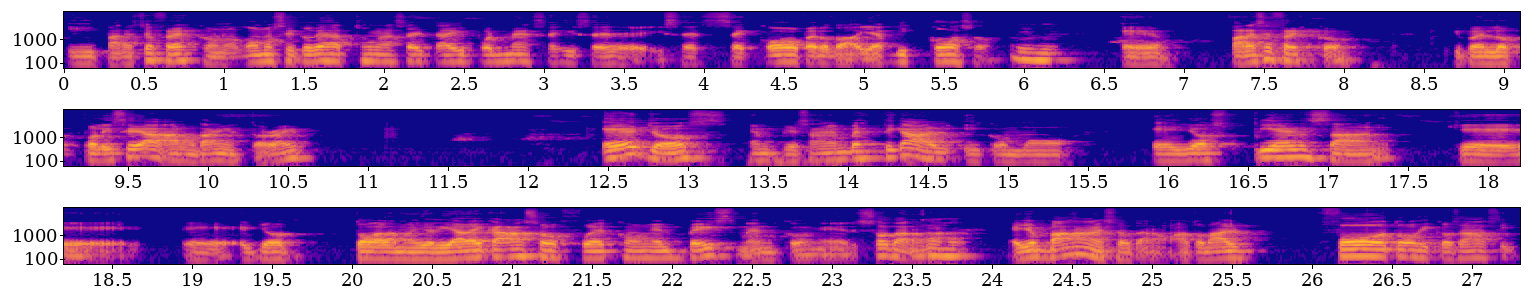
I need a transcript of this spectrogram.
y parece fresco, ¿no? Como si tú dejaste un aceite ahí por meses y se, y se secó, pero todavía es viscoso. Ujú. Eh, parece fresco. Y pues los policías anotan esto, ¿right? Ellos empiezan a investigar y como ellos piensan que eh, ellos, toda la mayoría de casos fue con el basement, con el sótano, Ajá. ellos bajan al sótano a tomar fotos y cosas así.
